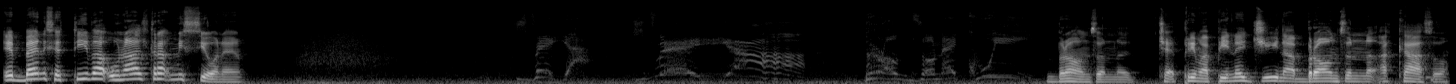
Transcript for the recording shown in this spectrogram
Ebbene si attiva un'altra missione. Bronson. Cioè, prima Pinegina, Bronson a caso.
